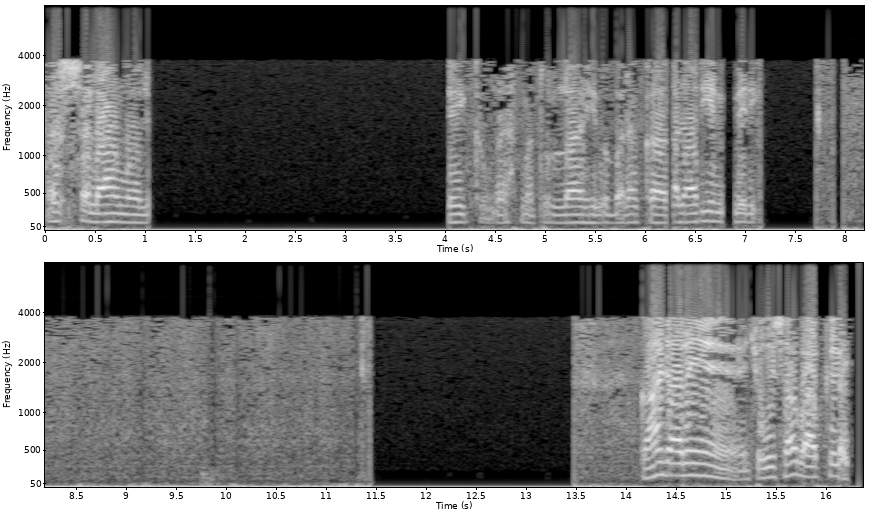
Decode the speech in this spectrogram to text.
السلام علیکم ورحمۃ اللہ وبرکاتہ۔ ہے میری۔ کہاں جا رہے ہیں؟ چودھری صاحب، آپ کے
